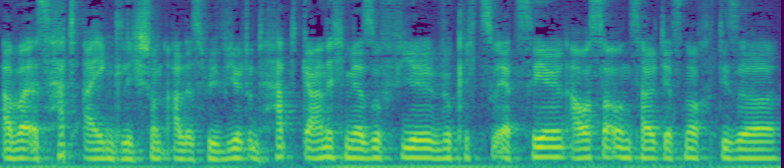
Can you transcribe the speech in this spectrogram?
Aber es hat eigentlich schon alles revealed und hat gar nicht mehr so viel wirklich zu erzählen, außer uns halt jetzt noch diese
